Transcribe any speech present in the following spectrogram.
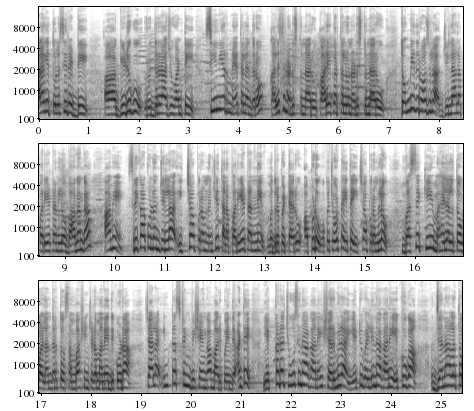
అలాగే తులసిరెడ్డి గిడుగు రుద్రరాజు వంటి సీనియర్ నేతలెందరో కలిసి నడుస్తున్నారు కార్యకర్తలు నడుస్తున్నారు. తొమ్మిది రోజుల జిల్లాల పర్యటనలో భాగంగా ఆమె శ్రీకాకుళం జిల్లా ఇచ్చాపురం నుంచి తన పర్యటనని మొదలుపెట్టారు. అప్పుడు ఒక చోట అయితే ఇచ్చాపురంలో బస్ ఎక్కి మహిళలతో వాళ్ళందరితో సంభాషించడం అనేది కూడా చాలా ఇంట్రెస్టింగ్ విషయంగా మారిపోయింది. అంటే ఎక్కడ చూసినా కానీ షర్మిల ఎటు వెళ్ళినా కానీ ఎక్కువగా జనాలతో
